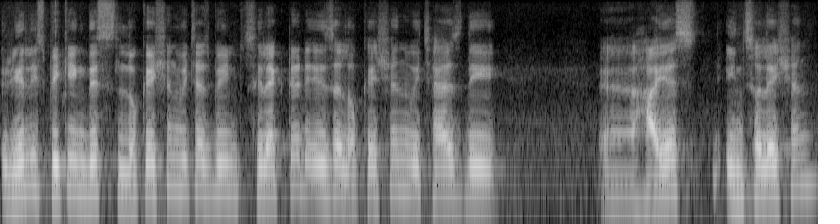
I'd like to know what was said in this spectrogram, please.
really speaking this location which has been selected is a location which has the uh, highest insolation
